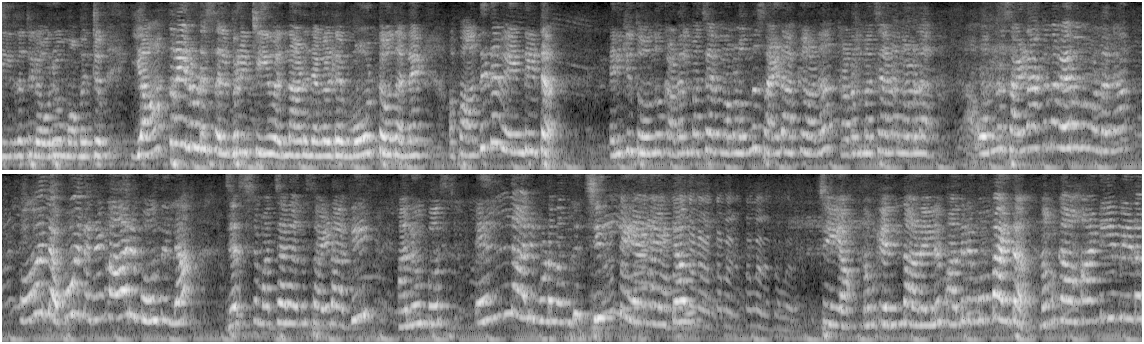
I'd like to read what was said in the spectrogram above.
ജീവിതത്തിലെ ഓരോ മൊമെന്റും യാത്രയിലൂടെ സെലിബ്രേറ്റ് ചെയ്യൂ എന്നാണ് ഞങ്ങളുടെ മോട്ടോ തന്നെ. അപ്പൊ അതിന് വേണ്ടിയിട്ട് എനിക്ക് തോന്നുന്നു കടൽ മച്ചാനെ നമ്മൾ ഒന്ന് സൈഡ് ആക്കുകയാണ്. കടൽ മച്ചാനെ നമ്മൾ ഒന്ന് സൈഡ് ആക്കുന്ന വേറെ ഒന്നും കൊണ്ടല്ല. പോയില്ല പോയില്ല ഞങ്ങൾ ആരും പോകുന്നില്ല. ജസ്റ്റ് മച്ചാനെ ഒന്ന് സൈഡ് ആക്കി. അനൂപ് എല്ലാരും കൂടെ നമുക്ക് ചില്ല ചെയ്യാനായിട്ട് ചെയ്യാം. നമുക്ക് എന്താണേലും അതിന് മുമ്പായിട്ട് നമുക്ക് ആ ഹണീബിയുടെ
